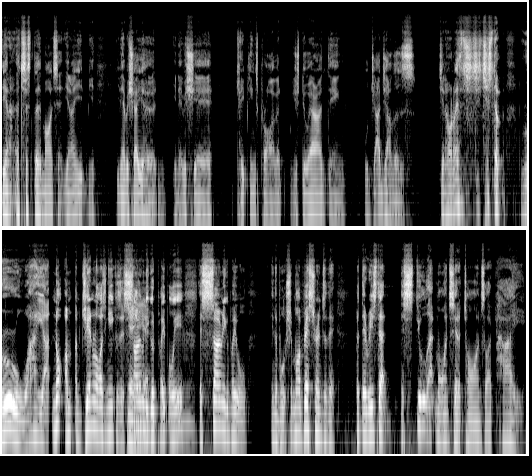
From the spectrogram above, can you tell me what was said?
you know, it's just the mindset. You know, you you, you never show your hurt and you never share. Keep things private. We just do our own thing. We'll judge others. Do you know what I mean? It's just, just a rural way. Uh, not I'm, I'm generalising here because there's Yeah, so yeah, many yeah. good people here. There's so many good people in the bush, my best friends are there. But there is that. There's still that mindset at times, like, hey,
